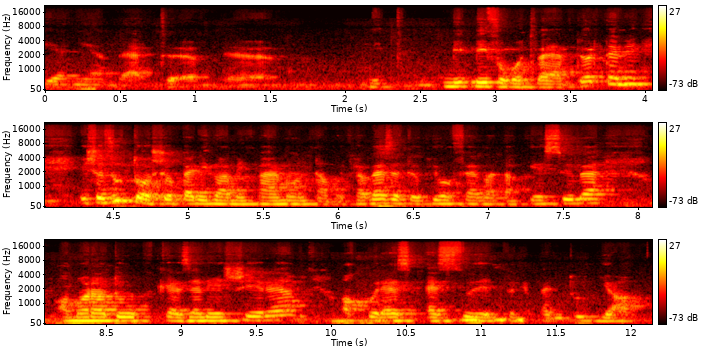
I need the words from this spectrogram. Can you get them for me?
ennyi embert, mi, mi fog ott velem történni. És az utolsó pedig, amit már mondtam, hogy ha a vezetők jól fel vannak készülve a maradók kezelésére, akkor ez, ez tulajdonképpen tudja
